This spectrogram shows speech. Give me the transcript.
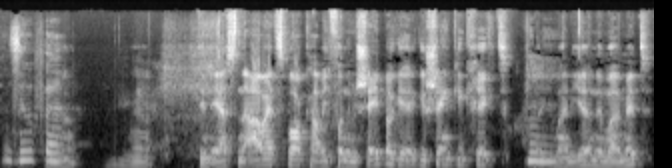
steht. Super. Ja, ja. Den ersten Arbeitsbock habe ich von dem Shaper ge geschenkt gekriegt. Hm. Ich meine, hier, nimm mal mit.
